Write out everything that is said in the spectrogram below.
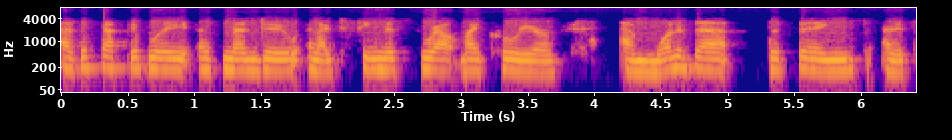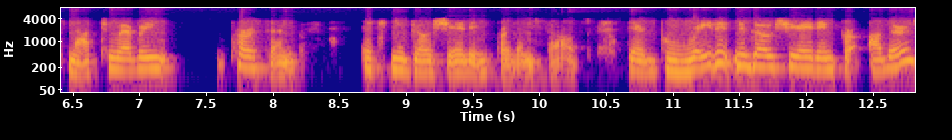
as effectively as men do. And I've seen this throughout my career. And one of the, the things, and it's not to every person, it's negotiating for themselves. They're great at negotiating for others.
